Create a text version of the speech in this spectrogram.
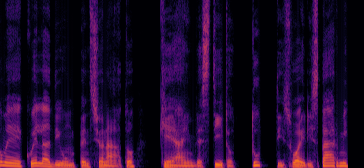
come quella di un pensionato che ha investito tutti i suoi risparmi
